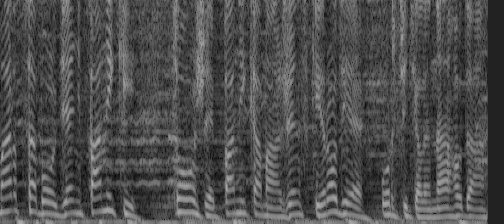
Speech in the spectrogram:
marca bol deň paniky. To, že panika má ženský rod je určite len náhoda.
